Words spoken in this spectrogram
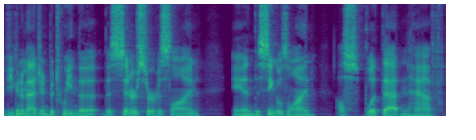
if you can imagine between the, the center service line and the singles line, I'll split that in half.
